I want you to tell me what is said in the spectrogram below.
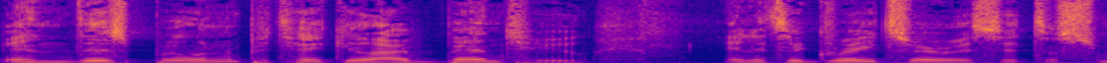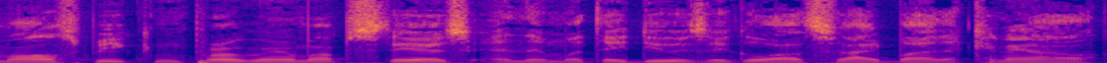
And this building in particular, I've been to, and it's a great service. It's a small speaking program upstairs, and then what they do is they go outside by the canal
